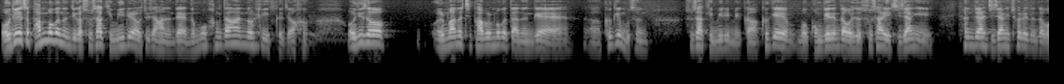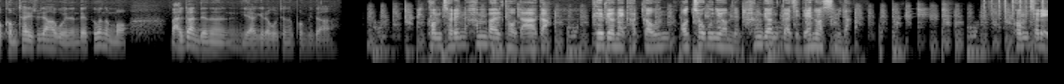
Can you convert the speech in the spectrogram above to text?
어디에서 밥 먹었는지가 수사 기밀이라고 주장하는데 너무 황당한 논리인 거죠. 어디서 얼마나치 밥을 먹었다는 게 어, 그게 무슨 수사 기밀입니까? 그게 뭐 공개된다고 해서 수사의 지장이 현저한 지장이 초래된다고 검찰이 주장하고 있는데 그거는 뭐 말도 안 되는 이야기라고 저는 봅니다. 검찰은 한 발 더 나아가 궤변에 가까운 어처구니 없는 항변까지 내놓았습니다. 검찰의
